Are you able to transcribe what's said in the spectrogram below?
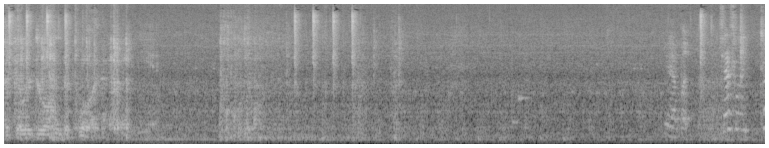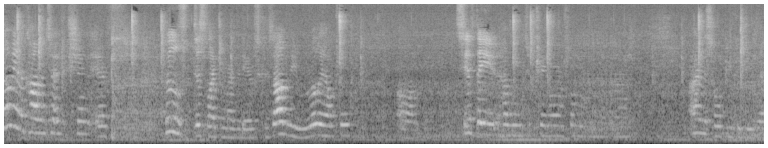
The killer drone deployed. yeah, but seriously, tell me in the comment section if who's disliking my videos, because that would be really helpful. Um, see if they have a YouTube channel or something. I just hope you could do that.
